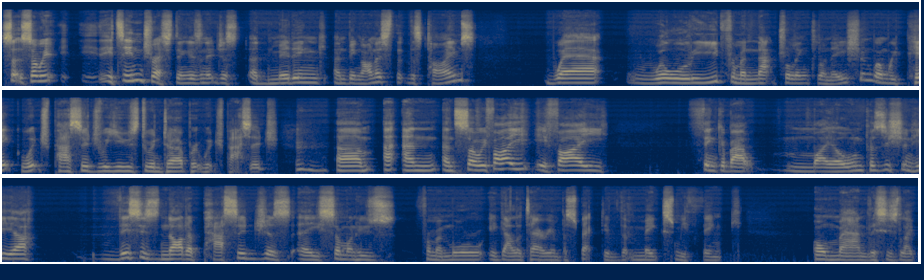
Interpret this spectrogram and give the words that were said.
So, so it, it's interesting, isn't it? Just admitting and being honest that there's times where we'll lead from a natural inclination when we pick which passage we use to interpret which passage. Um, and and so if I if I think about my own position here, this is not a passage as a someone who's from a more egalitarian perspective that makes me think, oh man, this is like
